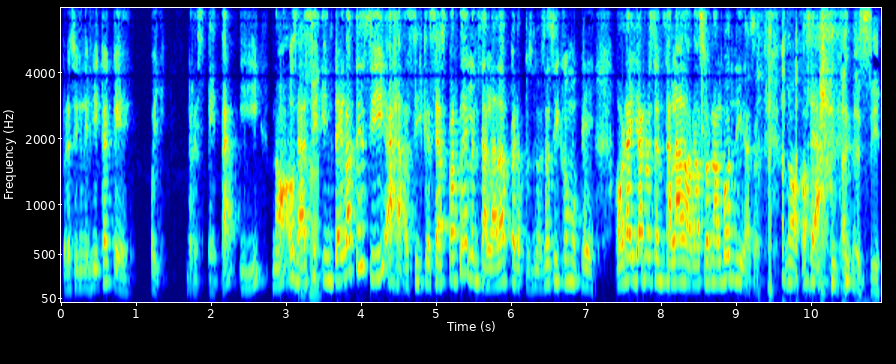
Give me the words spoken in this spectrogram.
pero significa que, oye, respeta y, ¿no? O sea, sí, intégrate, sí, así que seas parte de la ensalada, pero pues no es así como que ahora ya no es ensalada, ahora son albóndigas. No, o sea. sí,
